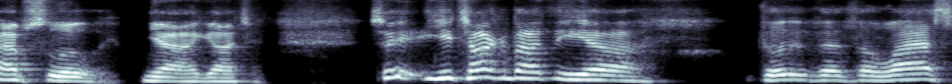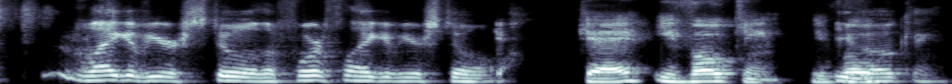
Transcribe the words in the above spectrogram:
Absolutely. Yeah, I got you. So you talk about the uh the, the the last leg of your stool, the fourth leg of your stool, okay evoking evoke, evoking.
